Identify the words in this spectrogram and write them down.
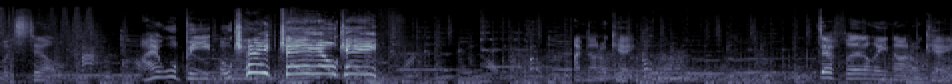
But still, I will be okay, okay, okay. I'm not okay. Definitely not okay.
